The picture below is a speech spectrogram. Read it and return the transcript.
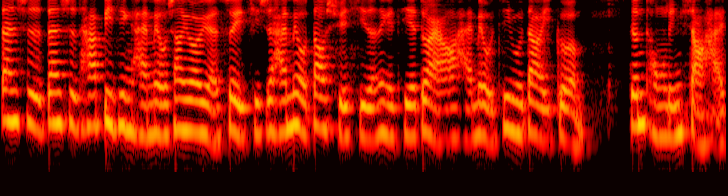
但是但是他毕竟还没有上幼儿园，所以其实还没有到学习的那个阶段，然后还没有进入到一个跟同龄小孩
